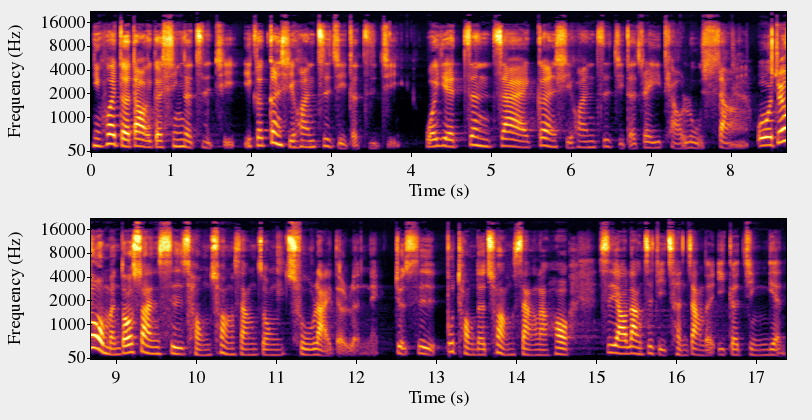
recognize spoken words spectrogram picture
你会得到一个新的自己，一个更喜欢自己的自己。我也正在更喜欢自己的这一条路上。我觉得我们都算是从创伤中出来的人呢，就是不同的创伤，然后是要让自己成长的一个经验。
